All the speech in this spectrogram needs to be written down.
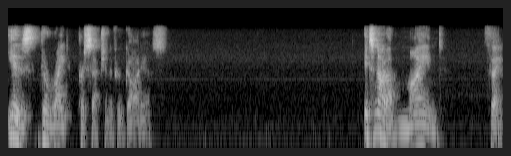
is the right perception of who God is. It's not a mind thing.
